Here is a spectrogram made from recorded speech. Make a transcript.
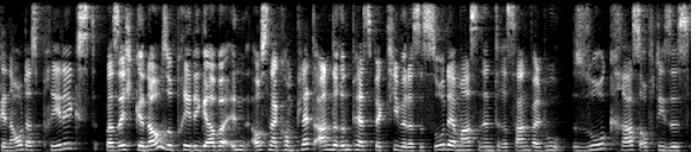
genau das predigst, was ich genauso predige, aber in, aus einer komplett anderen Perspektive. Das ist so dermaßen interessant, weil du so krass auf dieses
